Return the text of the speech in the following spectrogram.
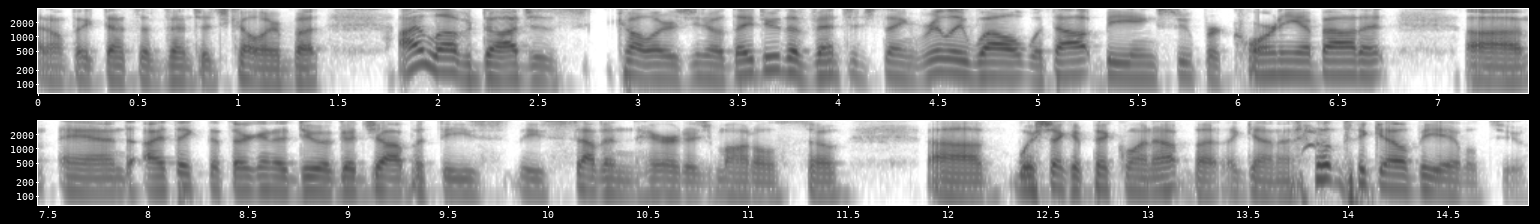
I don't think that's a vintage color. But I love Dodge's colors. You know, they do the vintage thing really well without being super corny about it. Um, and I think that they're going to do a good job with these these seven heritage models. So, uh, wish I could pick one up, but again, I don't think I'll be able to.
